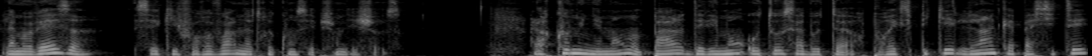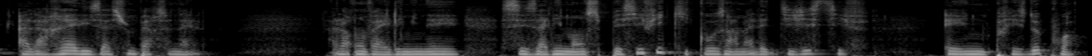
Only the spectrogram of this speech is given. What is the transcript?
la mauvaise, c'est qu'il faut revoir notre conception des choses. Alors communément, on parle d'éléments auto-saboteurs pour expliquer l'incapacité à la réalisation personnelle. Alors on va éliminer ces aliments spécifiques qui causent un mal-être digestif et une prise de poids,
